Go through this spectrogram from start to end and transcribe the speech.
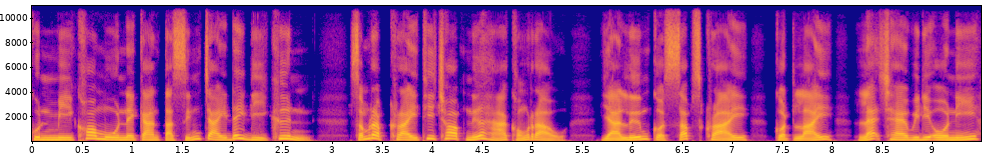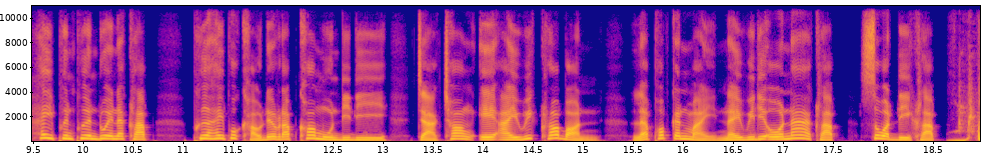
คุณมีข้อมูลในการตัดสินใจได้ดีขึ้น สำหรับใครที่ชอบเนื้อหาของเรา อย่าลืมกด subscribe กดไลค์และแชร์วิดีโอนี้ให้เพื่อนๆด้วยนะครับ เพื่อให้พวกเขาได้รับข้อมูลดีๆ จากช่อง AI วิเคราะห์บอลและพบกันใหม่ในวิดีโอหน้าครับ สวัสดีครับ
